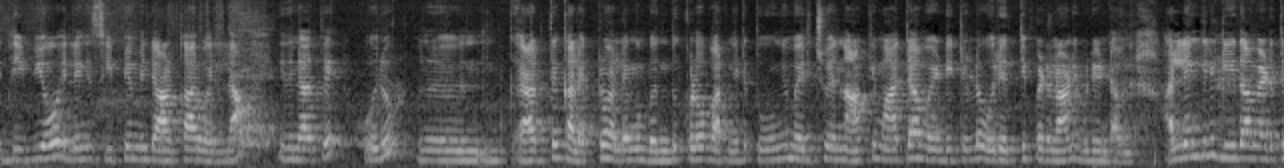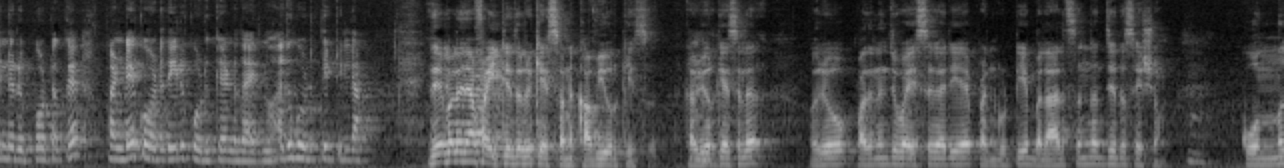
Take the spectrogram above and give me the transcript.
ദിവ്യോ അല്ലെങ്കിൽ സി പി എമ്മിന്റെ ആൾക്കാരോ എല്ലാം ഇതിന്റെ അകത്ത് ഒരു അടുത്ത കലക്ടറോ അല്ലെങ്കിൽ ബന്ധുക്കളോ പറഞ്ഞിട്ട് തൂങ്ങി മരിച്ചു എന്നാക്കി മാറ്റാൻ വേണ്ടിയിട്ടുള്ള ഒരു എത്തിപ്പെടലാണ് ഇവിടെ ഉണ്ടാവുന്നത്. അല്ലെങ്കിൽ ഗീതാ മേഡത്തിന്റെ റിപ്പോർട്ടൊക്കെ പണ്ടേ കോടതിയിൽ കൊടുക്കേണ്ടതായിരുന്നു. അത് കൊടുത്തിട്ടില്ല. ഇതേപോലെ ഞാൻ ഫൈറ്റ് ചെയ്തൊരു കേസാണ് കവിയൂർ കേസ്. കവിയൂർ കേസിൽ ഒരു പതിനഞ്ച് വയസ്സുകാരിയെ പെൺകുട്ടിയെ ബലാത്സംഗം ചെയ്ത ശേഷം കൊന്ന്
